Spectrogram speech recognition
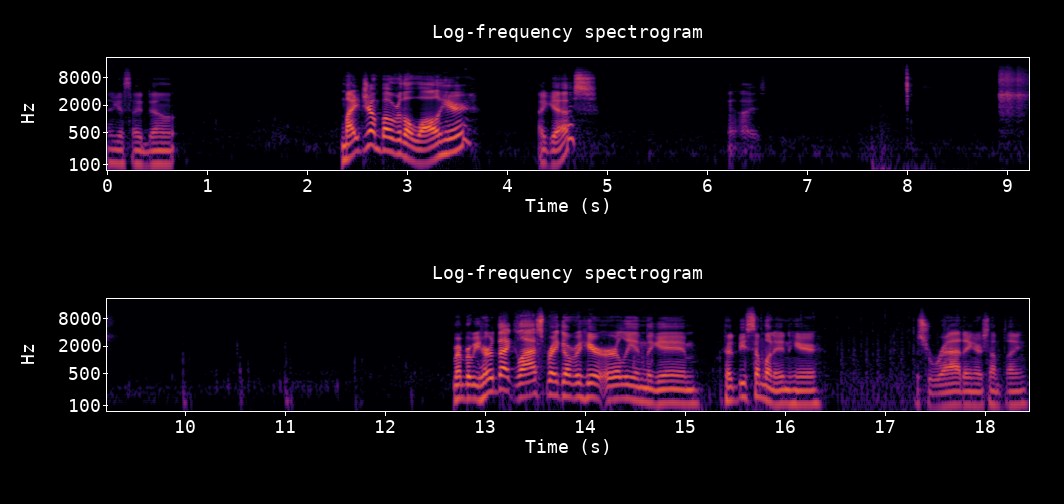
I guess I don't. Might jump over the wall here, I guess. Remember, we heard that glass break over here early in the game. Could be someone in here. Just ratting or something.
